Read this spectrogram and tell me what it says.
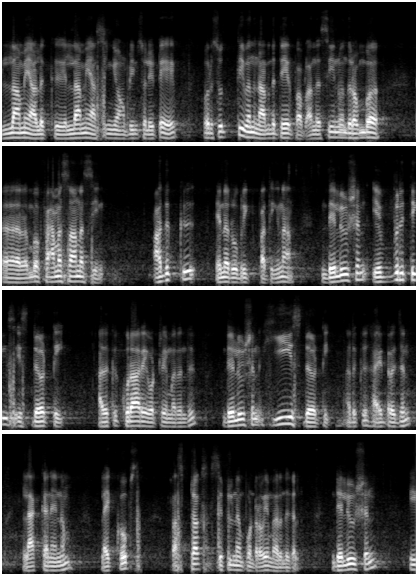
எல்லாமே அழுக்கு எல்லாமே அசிங்கம் அப்படின்னு சொல்லிட்டு ஒரு சுற்றி வந்து நடந்துகிட்டே இருப்பாப்புல அந்த சீன் வந்து ரொம்ப ரொம்ப ஃபேமஸான சீன் அதுக்கு என்ன ரூபிக் பார்த்தீங்கன்னா delusion every things is dirty அதுக்கு குராரை ஒற்றை மருந்து டெலியூஷன் ஹீ இஸ் டர்ட்டி அதுக்கு hydrogen lac caninum lycopus rhus tox syphilinum போன்றவை மருந்துகள். Delusion he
